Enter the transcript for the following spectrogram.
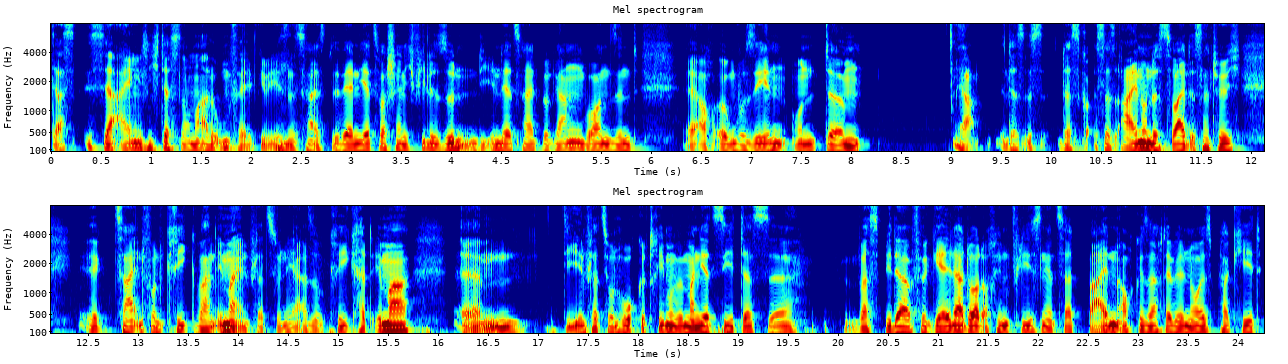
Das ist ja eigentlich nicht das normale Umfeld gewesen. Mhm. Das heißt, wir werden jetzt wahrscheinlich viele Sünden, die in der Zeit begangen worden sind, äh, auch irgendwo sehen. Und ähm, ja, das ist, das ist das eine. Und das zweite ist natürlich, äh, Zeiten von Krieg waren immer inflationär. Also Krieg hat immer ähm, die Inflation hochgetrieben. Und wenn man jetzt sieht, dass äh, was wieder für Gelder dort auch hinfließen. Jetzt hat Biden auch gesagt, er will ein neues Paket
